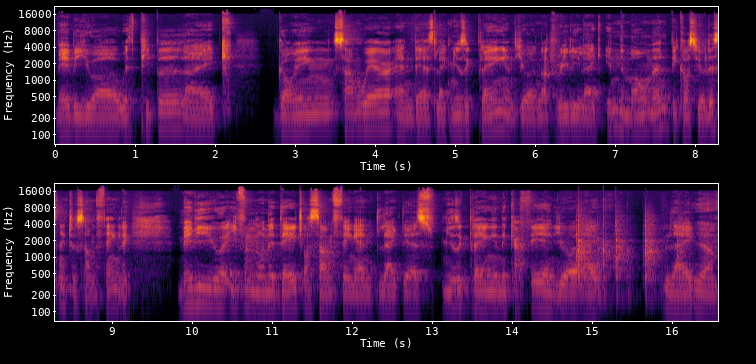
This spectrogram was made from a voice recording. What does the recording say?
maybe you are with people like going somewhere and there's like music playing and you are not really like in the moment because you're listening to something. Like maybe you are even on a date or something and like there's music playing in the cafe and you're like like Yeah.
